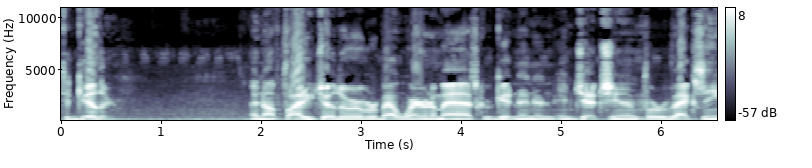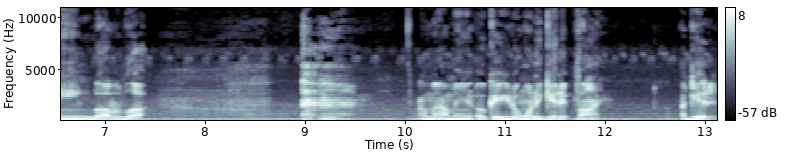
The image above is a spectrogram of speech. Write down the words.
together and not fight each other over about wearing a mask or getting an injection for a vaccine, blah, blah, blah. I mean, okay, you don't want to get it, fine. I get it.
